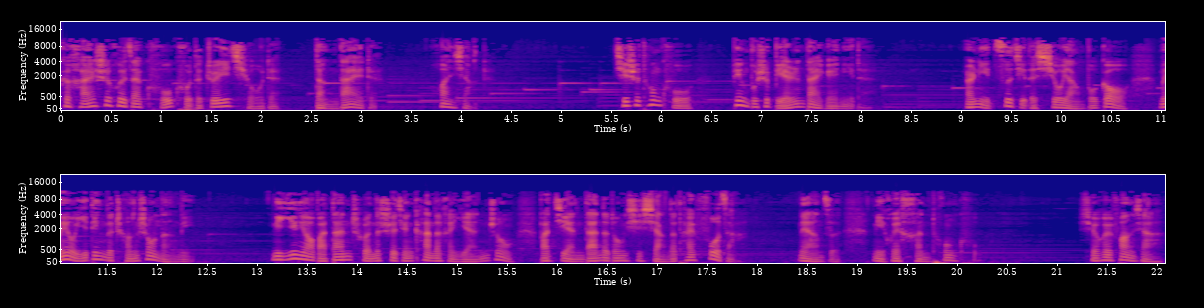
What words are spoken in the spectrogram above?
可还是会在苦苦的追求着、等待着、幻想着。其实痛苦并不是别人带给你的，而你自己的修养不够，没有一定的承受能力。你硬要把单纯的事情看得很严重，把简单的东西想得太复杂，那样子你会很痛苦。学会放下，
